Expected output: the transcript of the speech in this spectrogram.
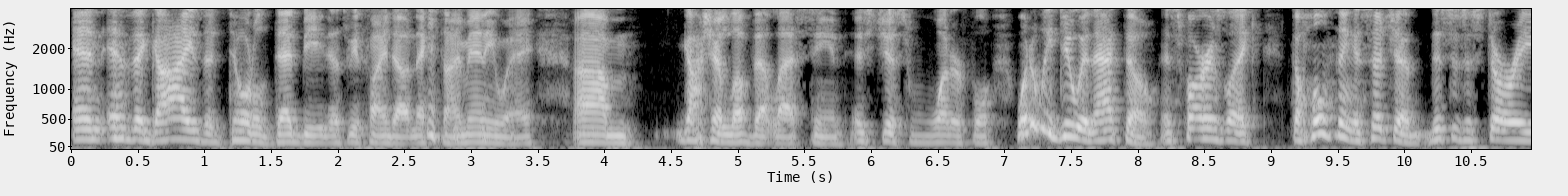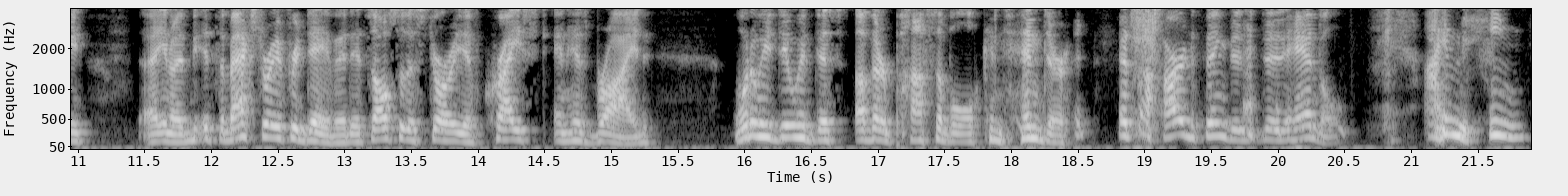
and and the guy is a total deadbeat, as we find out next time anyway. Um, gosh, I love that last scene. It's just wonderful. What do we do with that though? As far as like the whole thing is such a this is a story. Uh, you know, it's the backstory for David. It's also the story of Christ and his bride. What do we do with this other possible contender? It's a hard thing to, to handle. I mean,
